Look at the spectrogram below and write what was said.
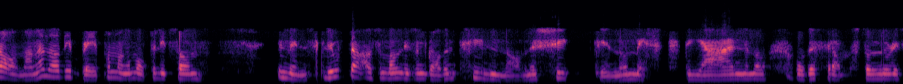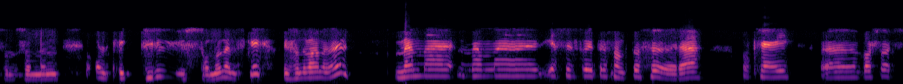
ranerne da, de ble på mange måter litt sånn umenneskeliggjort. altså Man liksom ga dem tilnavnet Skyggen og Mesterhjernen, og, og det framstår jo liksom som en ordentlig grusomme mennesker. Du skjønner hva jeg mener? Men, eh, men eh, jeg syns det var interessant å høre OK, eh, hva slags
